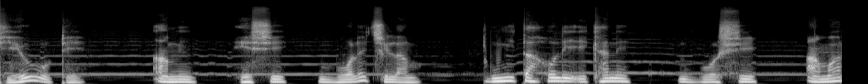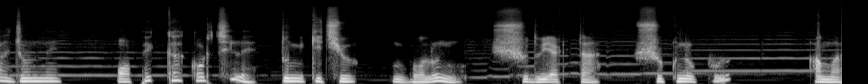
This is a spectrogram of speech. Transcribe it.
ঢেউ ওঠে। আমি হেসে বলেছিলাম, তুমি তাহলে এখানে বসে আমার জন্যে অপেক্ষা করছিলে? তুমি কিছু বলনি? শুধু একটা শুকনো ফুল আমার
